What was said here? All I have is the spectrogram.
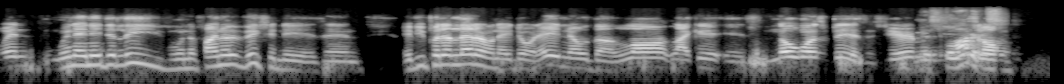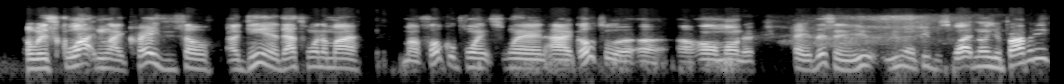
when when they need to leave, when the final eviction is, and if you put a letter on their door, they know the law like it is no one's business. You hear me? Squatters. So, so it's squatting like crazy. So again, that's one of my my focal points when I go to a, a, a homeowner. Hey, listen, you you want people squatting on your property?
